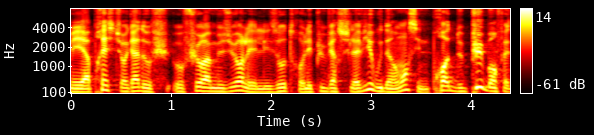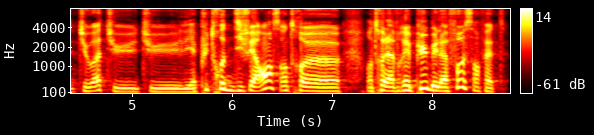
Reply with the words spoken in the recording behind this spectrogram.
Mais après, si tu regardes au, fu- au fur et à mesure les, les autres, les pubs versus la vie, au bout d'un moment, c'est une prod de pub en fait. Tu vois, tu, tu, il y a plus trop de différence entre euh, entre la vraie pub et la fausse en fait.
